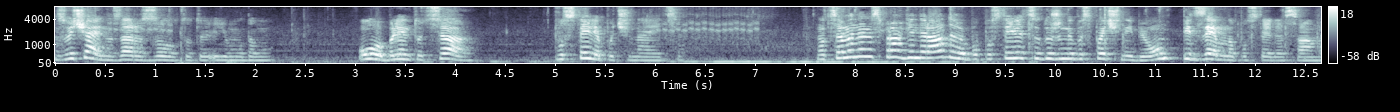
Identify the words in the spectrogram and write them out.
Звичайно, зараз золото то- йому дамо. О, блін, тут ця пустеля починається. Ну це мене насправді не радує, бо пустеля це дуже небезпечний біом. Підземна пустеля саме.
